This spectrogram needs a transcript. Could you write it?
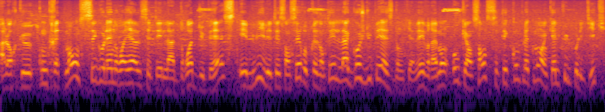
alors que concrètement, Ségolène Royal c'était la droite du PS, et lui il était censé représenter la gauche du PS, donc il n'y avait vraiment aucun sens, c'était complètement un calcul politique.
